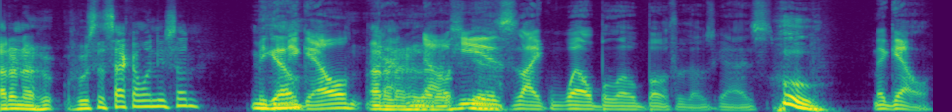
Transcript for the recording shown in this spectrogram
I don't know who, who's the second one you said. Miguel, Miguel, I don't know who no, is. he Yeah. is like well below both of those guys. who? Miguel,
